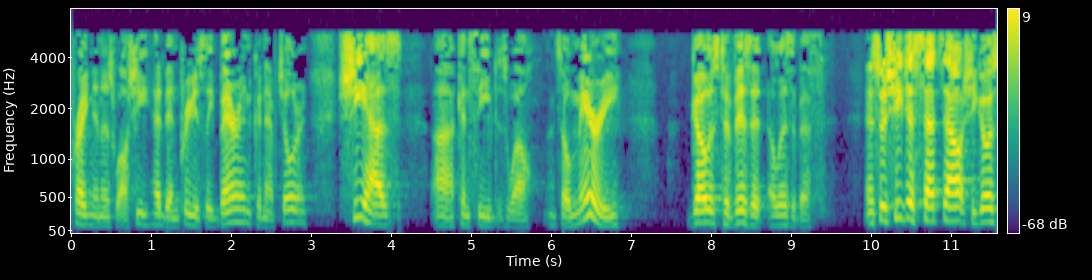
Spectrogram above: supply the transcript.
pregnant as well. She had been previously barren, couldn't have children. She has uh, conceived as well. And so Mary goes to visit Elizabeth. And so she just sets out. She goes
